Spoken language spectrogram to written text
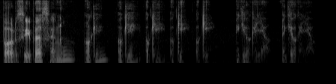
por si pasa, ¿no? Ok, ok, ok, ok, ok. Me quedo callado, me quedo callado.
